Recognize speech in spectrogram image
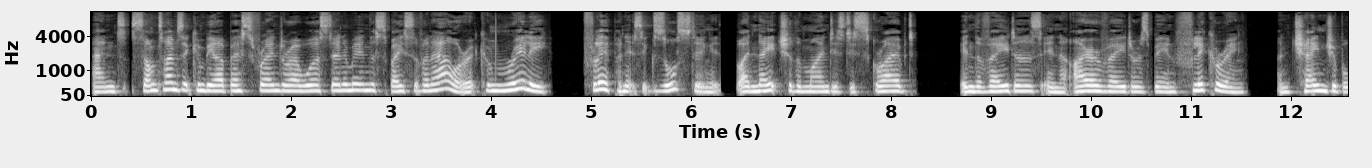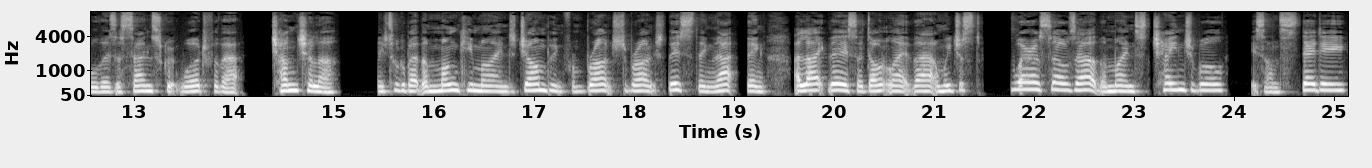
And sometimes it can be our best friend or our worst enemy in the space of an hour. It can really flip and it's exhausting. It, by nature, the mind is described in the Vedas, in Ayurveda, as being flickering and changeable. There's a Sanskrit word for that, chanchala. They talk about the monkey mind jumping from branch to branch, this thing, that thing. I like this, I don't like that. And we just wear ourselves out. The mind's changeable, it's unsteady,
